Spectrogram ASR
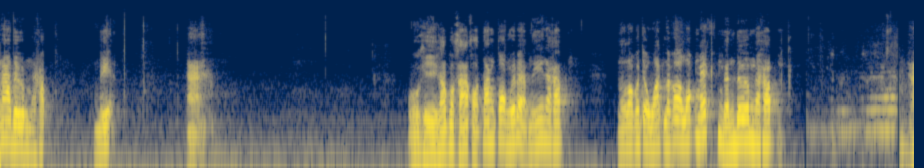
หน้าเดิมนะครับนี้อ่า โอเคครับพ่อค้าขอตั้งกล้องไว้แบบนี้นะครับ แล้วเราก็จะวัดแล้วก็ล็อกแม็กเหมือนเดิมนะครับ หา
